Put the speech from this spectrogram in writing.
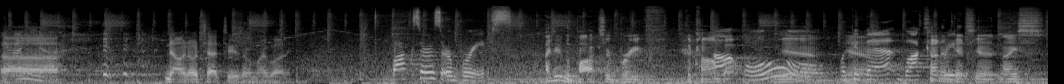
uh, no, no tattoos on my body. Boxers or briefs? I do the boxer brief, the combo. Oh, yeah, look yeah. at that. Boxer kind brief. of gets you a nice,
